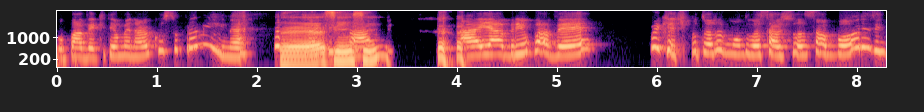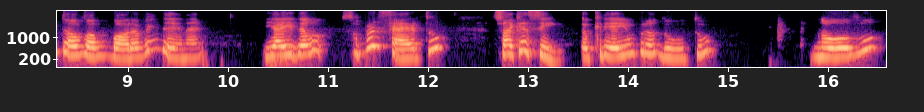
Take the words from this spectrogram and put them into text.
o, pavê que tem o menor custo para mim, né? É, sim, sim. Aí abri o pavê, porque, tipo, todo mundo gostava de todos os sabores, então vamos bora vender, né? E aí deu super certo. Só que, assim, eu criei um produto novo,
